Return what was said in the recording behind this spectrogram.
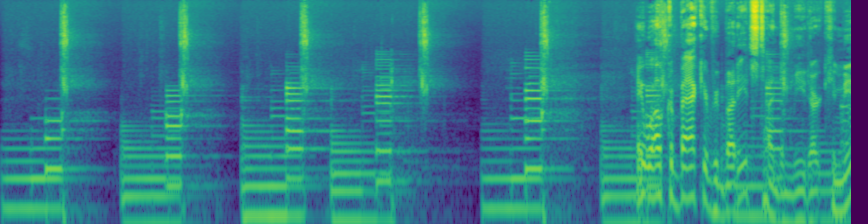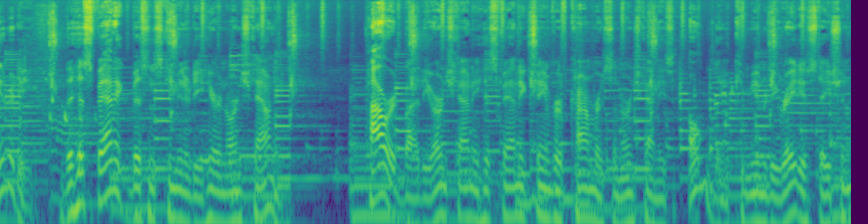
Hey, welcome back, everybody. It's time to meet our community, the Hispanic business community here in Orange County. Powered by the Orange County Hispanic Chamber of Commerce and Orange County's only community radio station,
